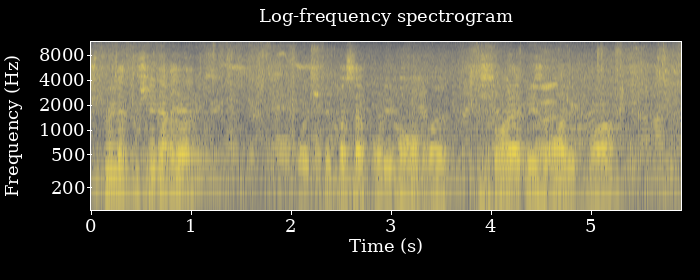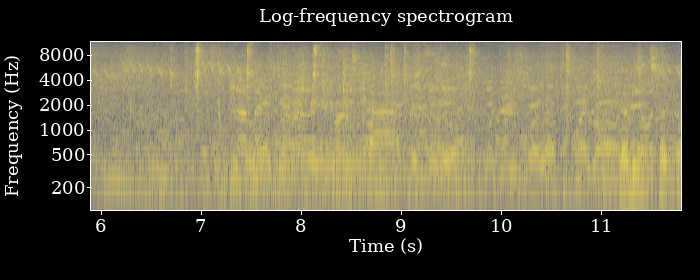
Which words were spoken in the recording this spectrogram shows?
Je peux la toucher derrière Moi, je fais pas ça pour les vendre. Ils sont à la maison avec moi. Caline, celle-là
